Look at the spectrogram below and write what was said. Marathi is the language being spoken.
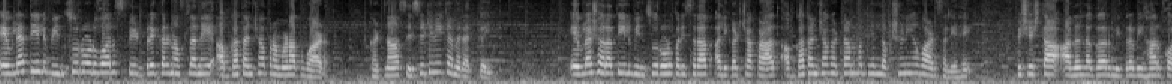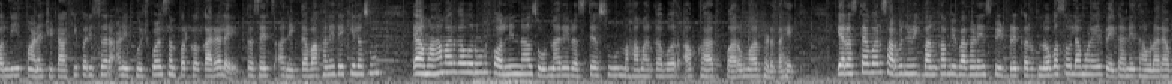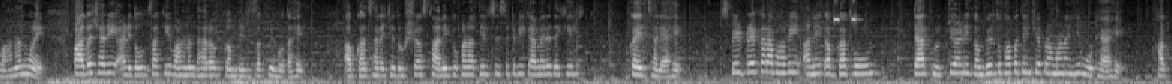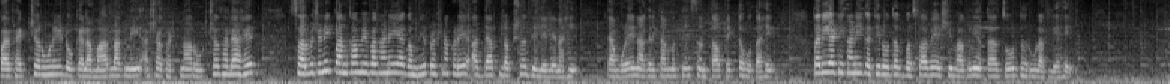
येवल्यातील विंचूर रोडवर स्पीड ब्रेकर नसल्याने अपघातांच्या प्रमाणात वाढ. घटना सीसीटीव्ही कॅमेऱ्यात कैद. येवला शहरातील विंचूर रोड परिसरात अलीकडच्या काळात अपघातांच्या घटनांमध्ये लक्षणीय वाढ झाली आहे. विशेषतः आनंदनगर मित्रविहार कॉलनी पाण्याची टाकी परिसर आणि भुजबळ संपर्क कार्यालय तसेच अनेक दवाखाने देखील असून या महामार्गावरून कॉलनींना जोडणारे रस्ते असून महामार्गावर अपघात वारंवार घडत आहेत. या रस्त्यावर सार्वजनिक बांधकाम विभागाने स्पीड ब्रेकर न बसवल्यामुळे वेगाने धावणाऱ्या वाहनांमुळे पादचारी आणि दोनचाकी वाहनधारक गंभीर जखमी होत आहेत. अपघात झाल्याचे दृश्य स्थानिक दुकानातील सीसीटीव्ही कॅमेरे देखील कैद झाले आहेत स्पीड ब्रेकर अभावी अनेक अपघात होऊन त्यात मृत्यू आणि गंभीर दुखापतींचे प्रमाणही मोठे आहे. हातपाय फ्रॅक्चर होणे डोक्याला मार लागणे अशा घटना रोजच्या झाल्या आहेत. सार्वजनिक बांधकाम विभागाने या गंभीर प्रश्नाकडे अद्याप लक्ष दिलेले नाही. त्यामुळे नागरिकांमध्ये संताप व्यक्त होत आहे. तरी या ठिकाणी गतिरोधक बसवावे अशी मागणी आता जोर धरू लागली आहे.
